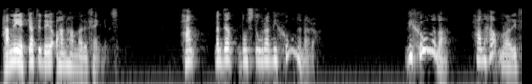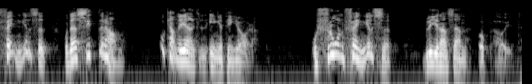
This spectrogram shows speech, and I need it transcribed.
Han nekar till det och han hamnar i fängelset han, men den, de stora visionerna då? Visionerna? Han hamnar i fängelset och där sitter han och kan egentligen ingenting göra. Och från fängelset blir han sen upphöjd.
